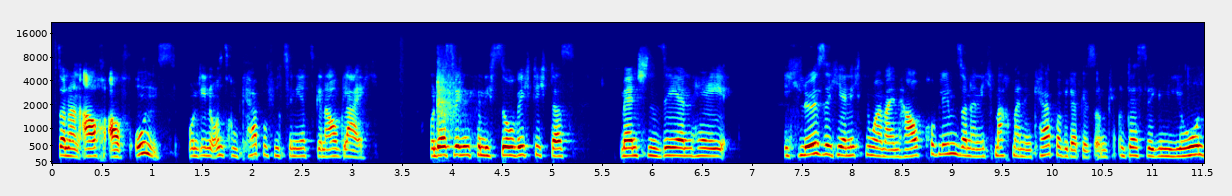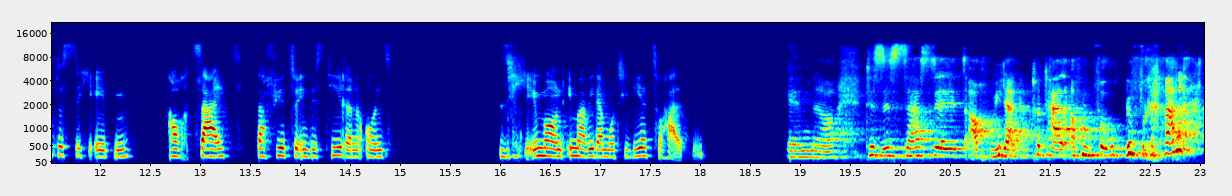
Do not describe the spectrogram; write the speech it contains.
sondern auch auf uns. Und in unserem Körper funktioniert es genau gleich. Und deswegen finde ich so wichtig, dass Menschen sehen, hey, ich löse hier nicht nur mein Hauptproblem, sondern ich mache meinen Körper wieder gesund. Und deswegen lohnt es sich eben auch Zeit dafür zu investieren und sich immer und immer wieder motiviert zu halten. Genau, das ist, das hast du jetzt auch wieder total auf den Punkt gefragt.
